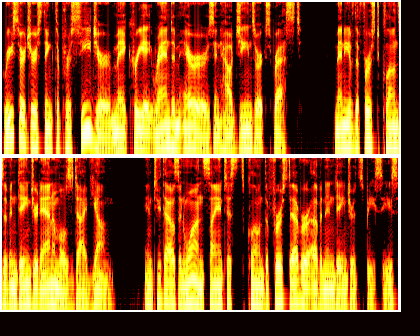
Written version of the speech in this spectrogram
Researchers think the procedure may create random errors in how genes are expressed. Many of the first clones of endangered animals died young. In 2001, scientists cloned the first ever of an endangered species,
